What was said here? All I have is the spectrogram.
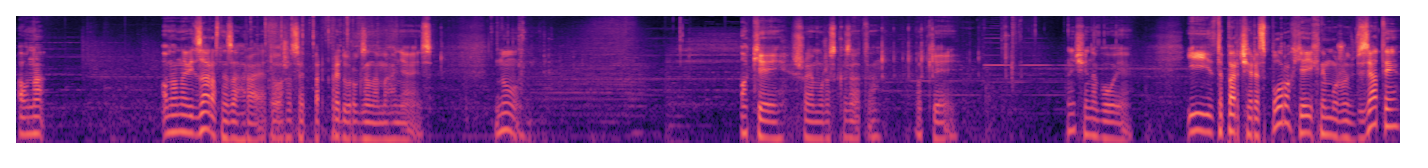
А вона. А вона навіть зараз не заграє, того що цей придурок за нами ганяється. Ну. Окей, що я можу сказати? Окей. Нічі набої. І тепер через порох я їх не можу взяти.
